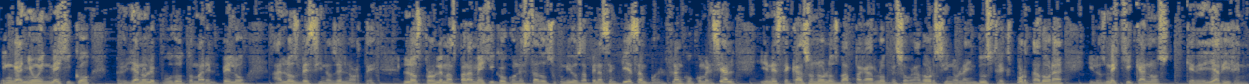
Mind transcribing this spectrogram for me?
Engañó en México, pero ya no le pudo tomar el pelo a los vecinos del norte. Los problemas para México con Estados Unidos apenas empiezan por el flanco comercial y en este caso no los va a pagar López Obrador, sino la industria exportadora y los mexicanos que de ella viven.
